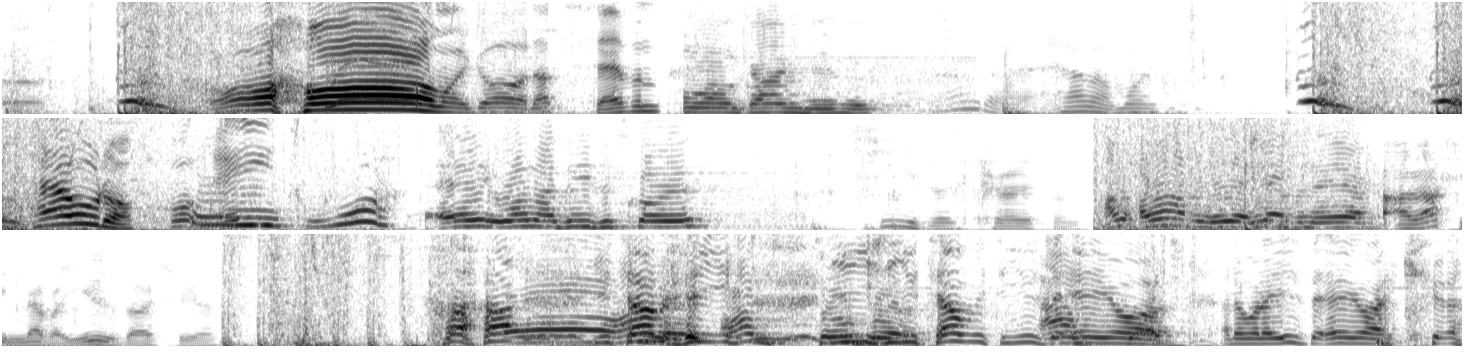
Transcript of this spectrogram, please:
Uh, oh, oh my god, that's 7. Well, gang business. How the hell am I? How the fuck? 8? What? Hey, one I believe the score is. Jesus Christ, man. I, I don't have an AR. You have an AR. I've actually never used actually. you Oh, tell I'm- me you, you, you tell me to use the I'm AR, fucked. and then when I use the AR, I kill.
